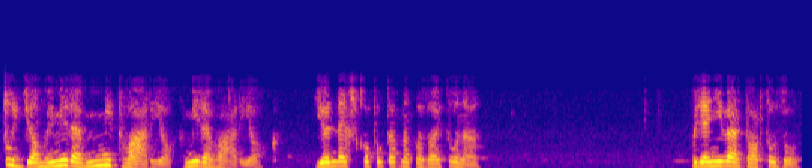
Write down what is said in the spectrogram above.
tudjam, hogy mire, mit várjak, mire várjak. Jönnek és kopogtatnak az ajtónál? Hogy ennyivel tartozol?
